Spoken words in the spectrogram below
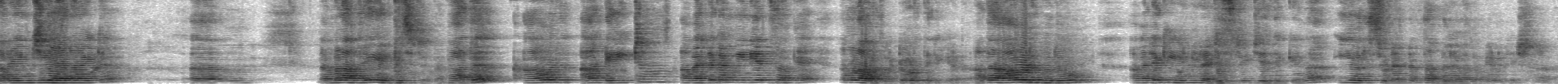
അറേഞ്ച് ചെയ്യാനായിട്ട് നമ്മൾ അവരെ ഏൽപ്പിച്ചിട്ടുണ്ട്. അപ്പൊ അത് ആ ഒരു ആ ഡേറ്റും അവരുടെ കൺവീനിയൻസും ഒക്കെ നമ്മൾ അവർക്ക് വിട്ടുകൊടുത്തിരിക്കുകയാണ്. അത് ആ ഒരു ഗുരുവും അവരുടെ കീഴിൽ രജിസ്റ്റർ ചെയ്തിരിക്കുന്ന ഈ ഒരു സ്റ്റുഡന്റും തമ്മിലുള്ള കമ്മ്യൂണിക്കേഷനാണ്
